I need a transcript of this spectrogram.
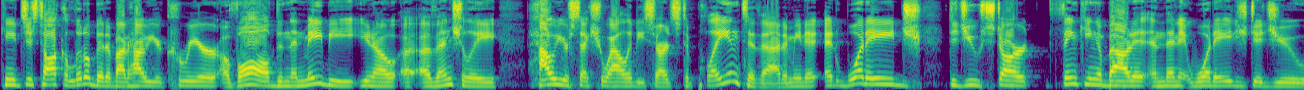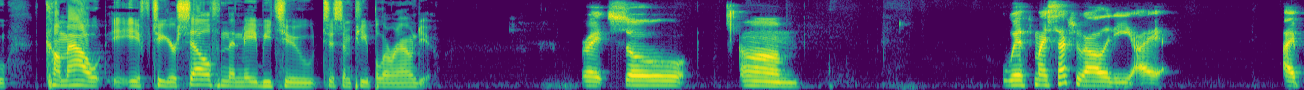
can you just talk a little bit about how your career evolved, and then maybe you know, uh, eventually how your sexuality starts to play into that? I mean, at, at what age did you start thinking about it, and then at what age did you come out, if to yourself, and then maybe to to some people around you? Right. So, um, with my sexuality, I, I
